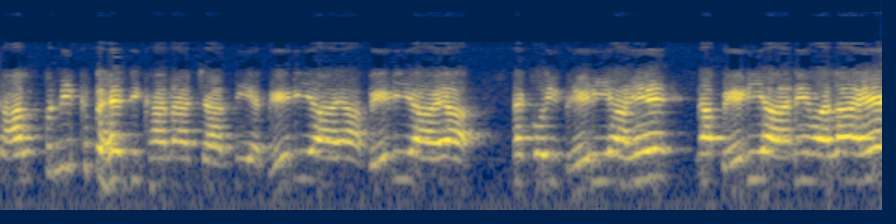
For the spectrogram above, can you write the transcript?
काल्पनिक भय दिखाना चाहती है भेड़िया आया भेड़िया आया न कोई भेड़िया है न भेड़िया आने वाला है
